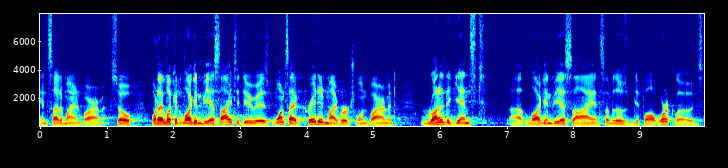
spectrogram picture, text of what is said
inside of my environment. So what I look at Login VSI to do is once I've created my virtual environment, run it against uh, Login VSI and some of those default workloads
